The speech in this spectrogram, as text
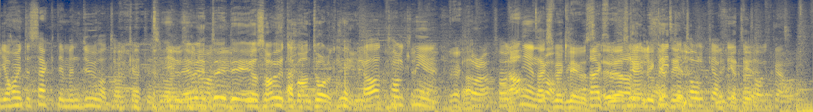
jag har inte sagt det men du har tolkat det så. Jag sa ju att det var en tolkning. Ja, tolkningen. Tolkningen. Tack så mycket Linus. Tack så Jag ska mycket. lycka Fritt att till. tolka, Lycka fritt till. att tolka.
